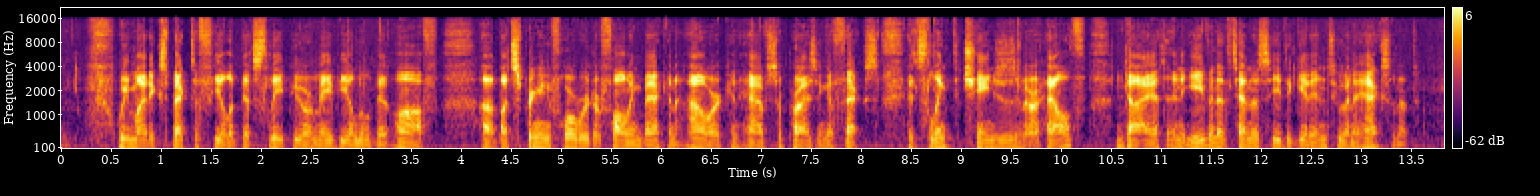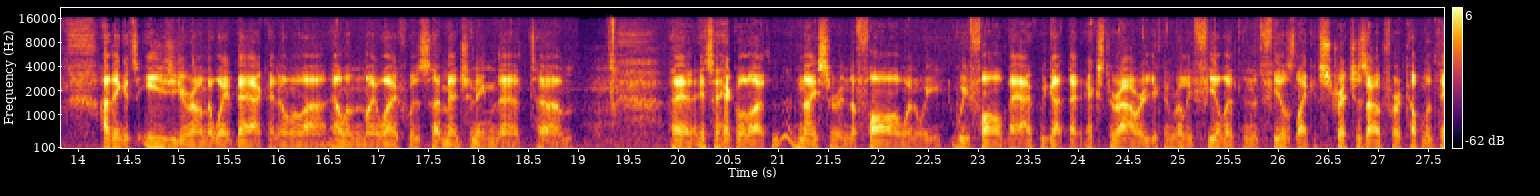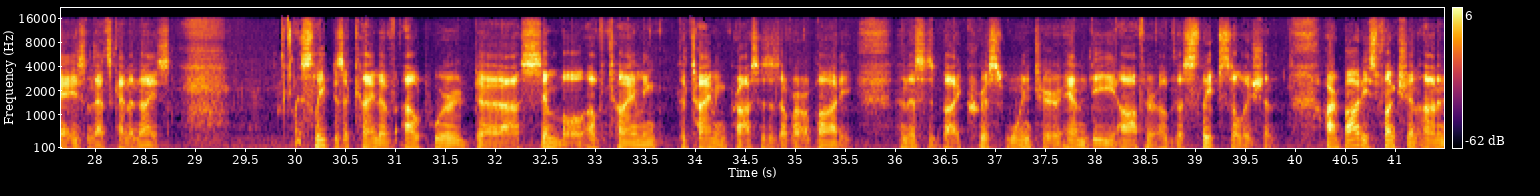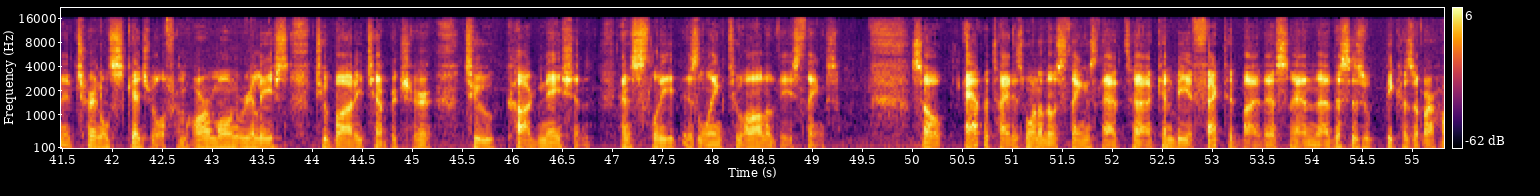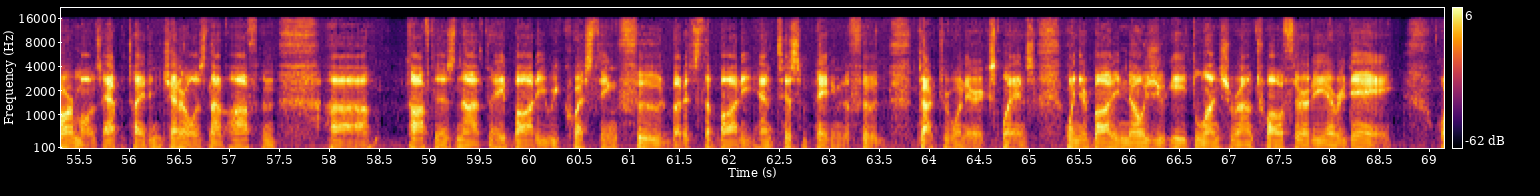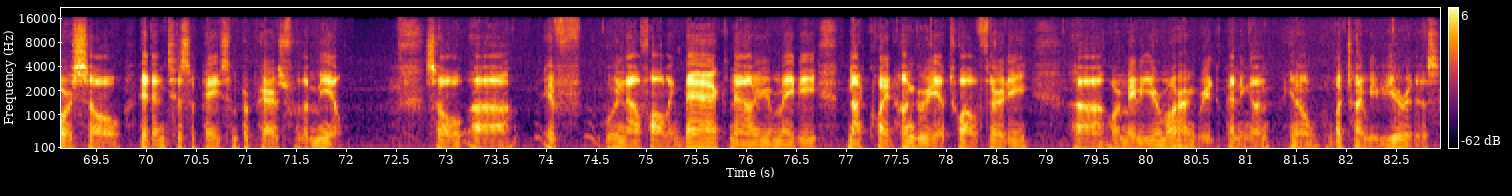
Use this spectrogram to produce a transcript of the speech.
We might expect to feel a bit sleepy or maybe a little bit off, uh, but springing forward or falling back an hour can have surprising effects. It's linked to changes in our health, diet, and even a tendency to get into an accident. I think it's easier on the way back. I know uh, Ellen, my wife, was uh, mentioning that um, uh, it's a heck of a lot nicer in the fall when we, we fall back. We got that extra hour. You can really feel it, and it feels like it stretches out for a couple of days, and that's kind of nice. Sleep is a kind of outward uh, symbol of timing, the timing processes of our body. And this is by Chris Winter, MD, author of The Sleep Solution. Our bodies function on an internal schedule from hormone release to body temperature to cognition. And sleep is linked to all of these things. So appetite is one of those things that uh, can be affected by this, and uh, this is because of our hormones. Appetite in general is not often uh, often is not a body requesting food, but it's the body anticipating the food, Dr. Winter explains. When your body knows you eat lunch around 12.30 every day or so, it anticipates and prepares for the meal. So uh, if we're now falling back, now you're maybe not quite hungry at 12:30, uh, or maybe you're more hungry, depending on you know what time of year it is.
